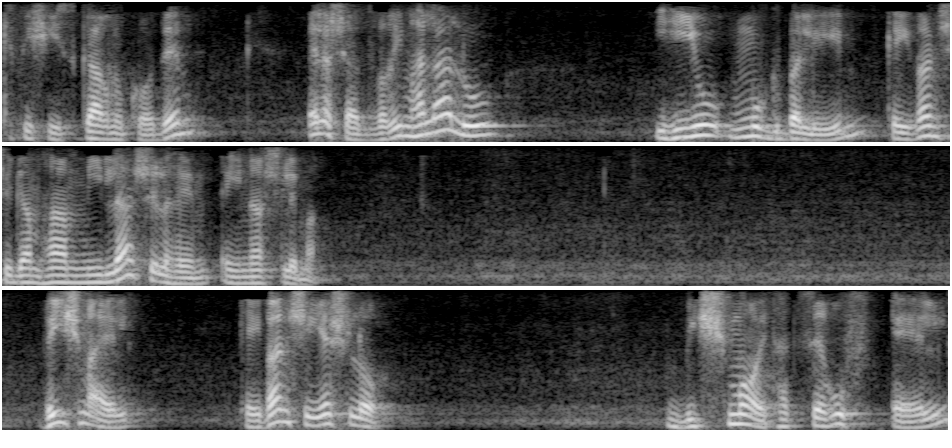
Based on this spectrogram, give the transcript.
כפי שהזכרנו קודם, אלא שהדברים הללו יהיו מוגבלים, כיוון שגם המילה שלהם אינה שלמה. וישמעאל, כיוון שיש לו בשמו את הצירוף אל,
